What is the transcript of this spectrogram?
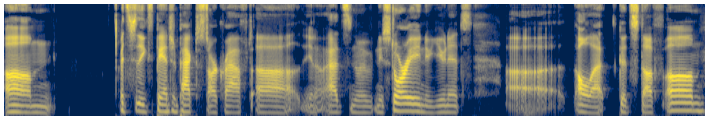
Um, it's the expansion pack to StarCraft. Uh, you know, adds new new story, new units, uh, all that good stuff. Um,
